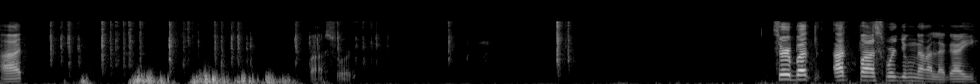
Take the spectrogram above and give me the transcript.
at Sir, but at password yung nakalagay.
